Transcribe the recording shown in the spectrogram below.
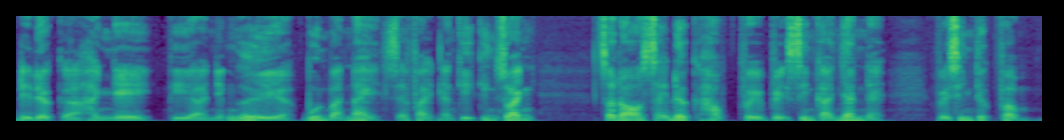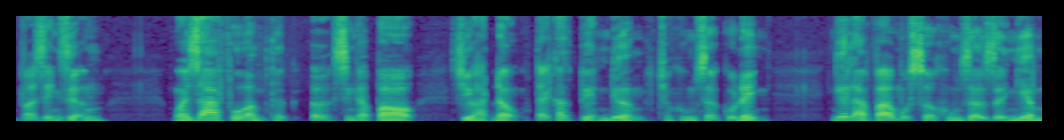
Để được à, hành nghề thì à, những người à, buôn bán này sẽ phải đăng ký kinh doanh, sau đó sẽ được học về vệ sinh cá nhân này, vệ sinh thực phẩm và dinh dưỡng. Ngoài ra, phố ẩm thực ở Singapore chỉ hoạt động tại các tuyến đường trong khung giờ cố định, nghĩa là vào một số khung giờ giới nghiêm,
